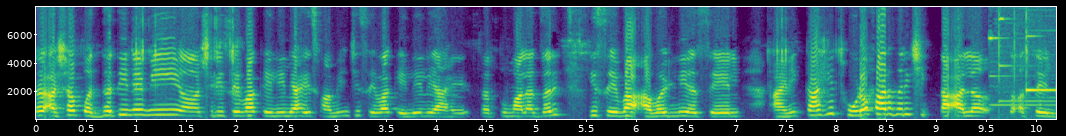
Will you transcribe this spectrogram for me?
तर अशा पद्धतीने मी श्री सेवा केलेली आहे स्वामींची सेवा केलेली आहे. तर तुम्हाला जर ही सेवा आवडली असेल आणि काही थोडंफार जरी शिकता आलं असेल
